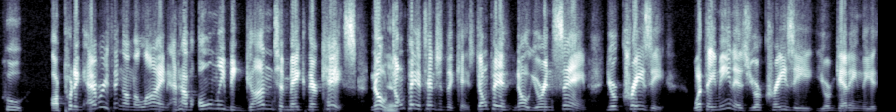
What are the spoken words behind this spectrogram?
who are putting everything on the line and have only begun to make their case. No, Yeah. don't pay attention to the case. Don't pay no, you're insane. You're crazy. What they mean is you're crazy, you're getting the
